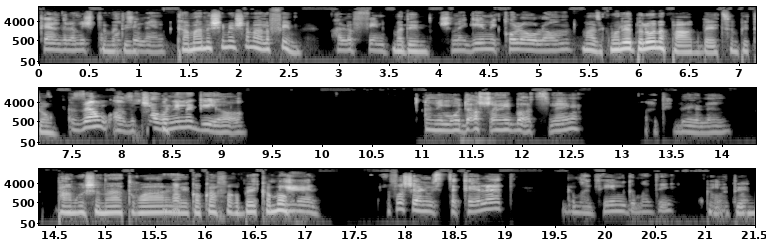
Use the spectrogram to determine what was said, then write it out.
כן, ולמשפחות. שלהם. כמה אנשים יש שם? אלפים. אלפים מדהים. שמגיעים מכל העולם. מה, זה כמו להיות בלונה פארק בעצם פתאום. זהו, אז עכשיו אני מגיעה. אני מודה שאני בעצמי הייתי בהלם. פעם ראשונה את רואה אה, כל כך הרבה כמוך. כן. איפה שאני מסתכלת, גמדים, גמדים, גמדים.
